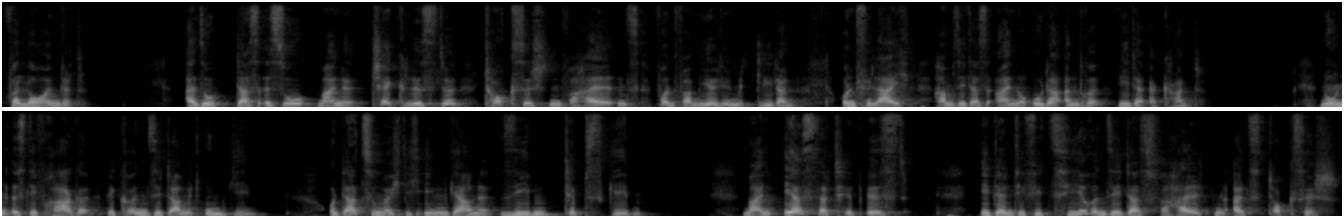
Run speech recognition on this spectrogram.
verleumdet. Also das ist so meine Checkliste toxischen Verhaltens von Familienmitgliedern. Und vielleicht haben Sie das eine oder andere wiedererkannt. Nun ist die Frage, wie können Sie damit umgehen? Und dazu möchte ich Ihnen gerne sieben Tipps geben. Mein erster Tipp ist, identifizieren Sie das Verhalten als toxisch.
